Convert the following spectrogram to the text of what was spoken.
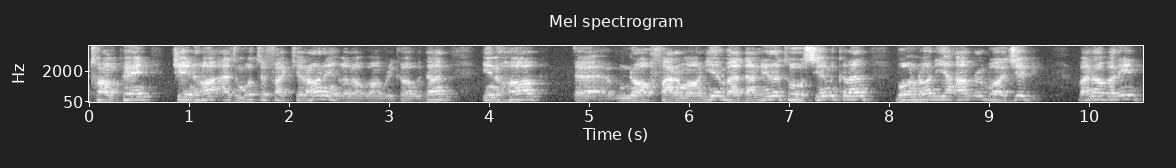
تامپین که اینها از متفکران انقلاب آمریکا بودند اینها نافرمانی مدنی رو توصیه می‌کنن به عنوان یه امر واجبی. بنابراین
